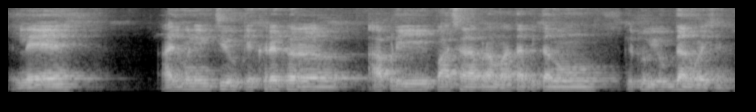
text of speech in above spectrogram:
એટલે આજ મને એમ થયું કે ખરેખર આપણી પાછળ આપણા માતા પિતાનું કેટલું યોગદાન હોય છે.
